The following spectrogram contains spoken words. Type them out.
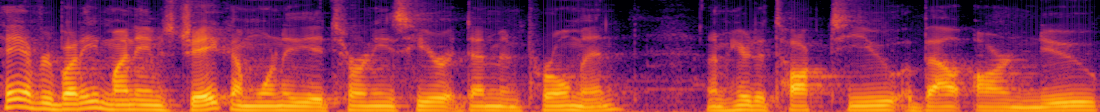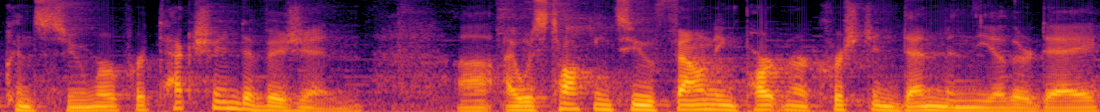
Hey everybody, my name is Jake. I'm one of the attorneys here at Denmon Pearlman, and I'm here to talk to you about our new consumer protection division. Uh, I was talking to founding partner Christian Denmon the other day,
